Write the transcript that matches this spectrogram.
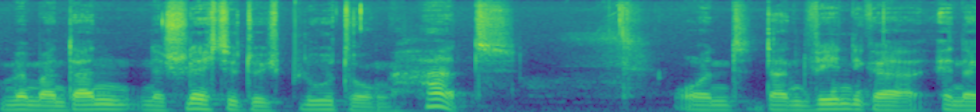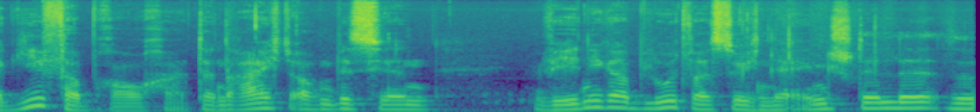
Und wenn man dann eine schlechte Durchblutung hat und dann weniger Energieverbrauch hat, dann reicht auch ein bisschen weniger Blut, was durch eine Engstelle so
